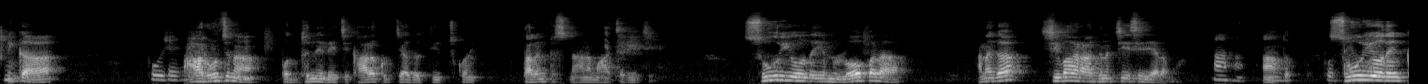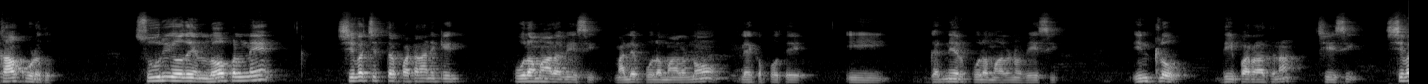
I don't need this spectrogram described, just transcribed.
ఇక పూజ ఆ రోజున పొద్దున్నే లేచి కాలకృత్యాదులు తీర్చుకొని తలంటు స్నానం ఆచరించి సూర్యోదయం లోపల అనగా శివారాధన చేసేయాలమ్మ. సూర్యోదయం కాకూడదు. సూర్యోదయం లోపలనే శివ చిత్ర పటానికి పూలమాల వేసి మల్లె పూలమాలనో లేకపోతే ఈ గన్నేరు పూలమాలను వేసి ఇంట్లో దీపారాధన చేసి శివ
